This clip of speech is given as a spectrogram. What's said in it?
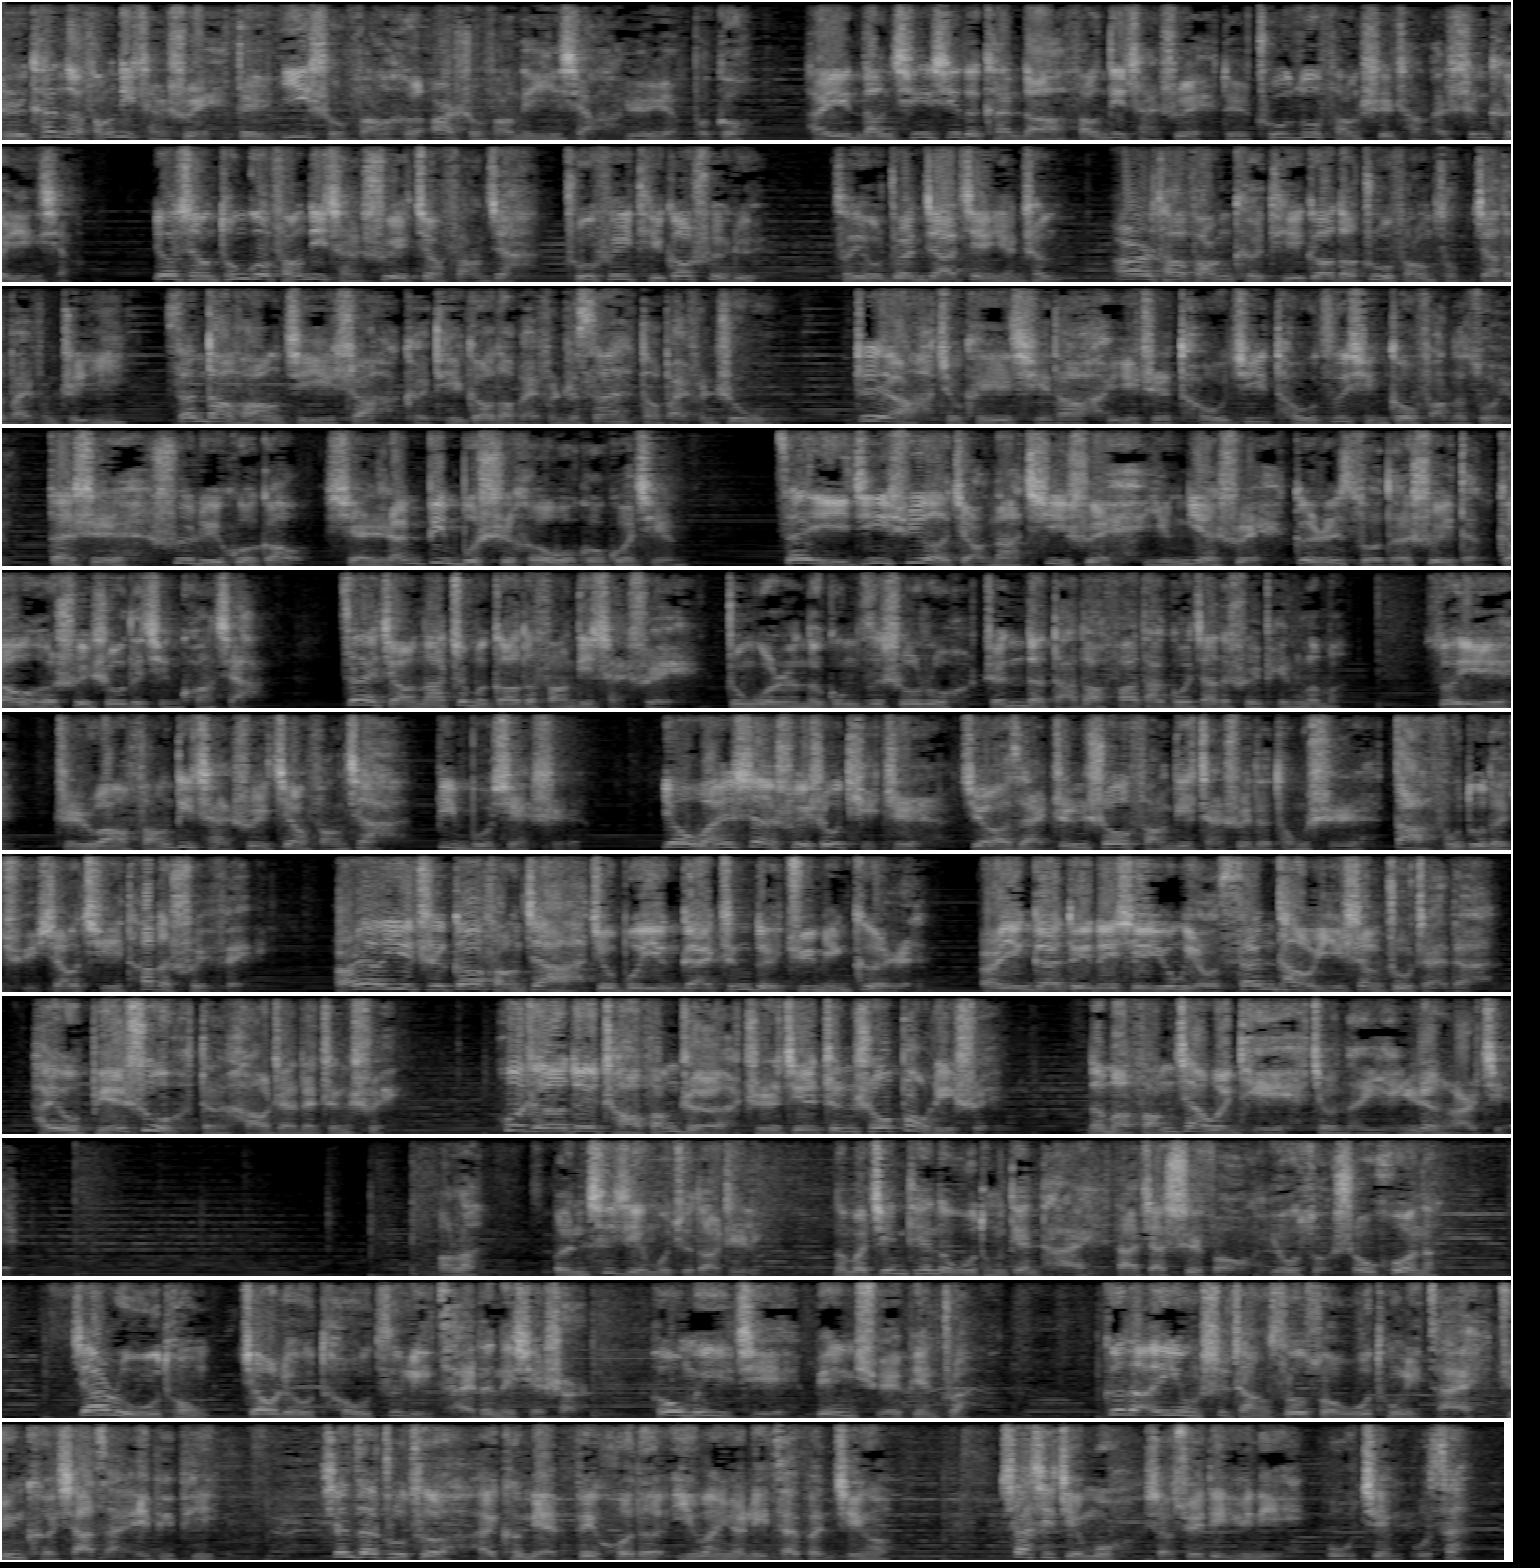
只看到房地产税对一手房和二手房的影响远远不够，还应当清晰地看到房地产税对出租房市场的深刻影响。要想通过房地产税降房价，除非提高税率。曾有专家建言称，二套房可提高到住房总价的百分之一，三套房及以上可提高到百分之三到百分之五，这样就可以起到抑制投机投资性购房的作用。但是税率过高，显然并不适合我国国情。在已经需要缴纳契税、营业税、个人所得税等高额税收的情况下，再缴纳这么高的房地产税，中国人的工资收入真的达到发达国家的水平了吗？所以，指望房地产税降房价并不现实。要完善税收体制，就要在征收房地产税的同时，大幅度的取消其他的税费；而要抑制高房价，就不应该针对居民个人，而应该对那些拥有三套以上住宅的，还有别墅等豪宅的征税，或者对炒房者直接征收暴利税，那么房价问题就能迎刃而解。好了，本期节目就到这里。那么今天的梧桐电台，大家是否有所收获呢？加入梧桐，交流投资理财的那些事儿，和我们一起边学边赚。各大应用市场搜索“梧桐理财”均可下载 APP。现在注册还可免费获得一万元理财本金哦。下期节目，小学弟与你不见不散。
